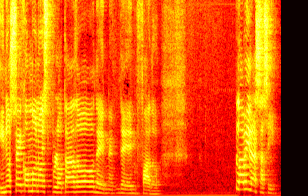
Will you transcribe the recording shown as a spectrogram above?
Y no sé cómo no he explotado de, enfado. La vida es así.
